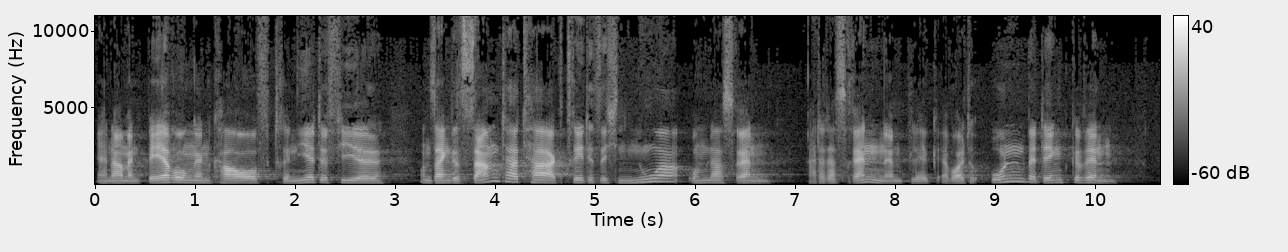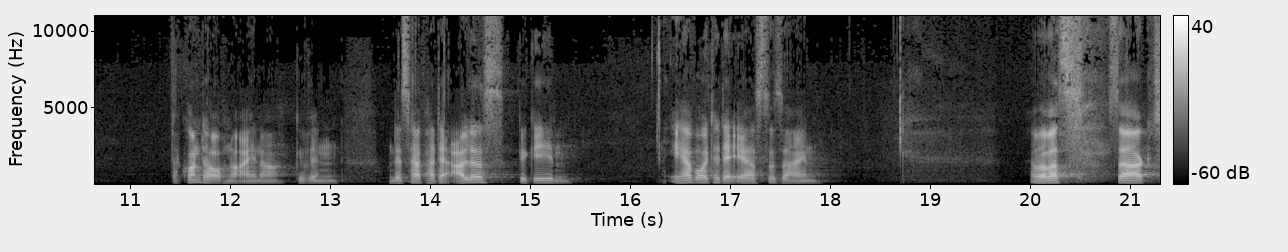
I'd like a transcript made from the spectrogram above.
Er nahm Entbehrungen in Kauf, trainierte viel und sein gesamter Tag drehte sich nur um das Rennen. Er hatte das Rennen im Blick. Er wollte unbedingt gewinnen. Da konnte auch nur einer gewinnen. Und deshalb hat er alles gegeben. Er wollte der Erste sein. Aber was sagt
